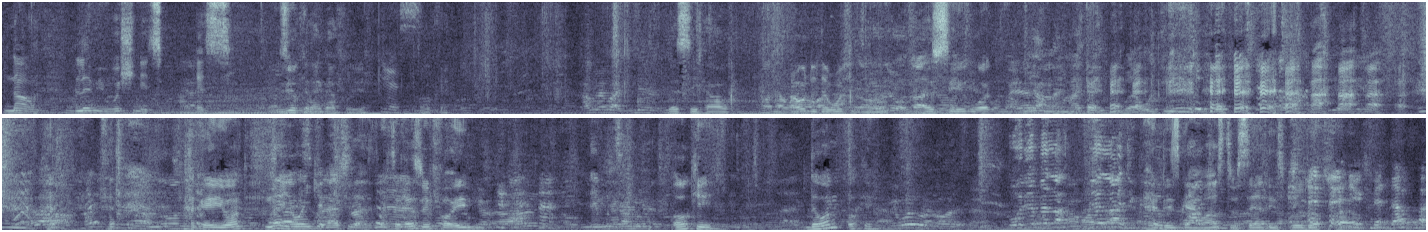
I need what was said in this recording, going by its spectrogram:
now let me washing it let's see Is it okay like that for you? Yes. Okay. Let's see how. How do they wash it? Let's see what. okay, you want? No, you want to actually. So let's wait for him. Okay. The one? Okay. this guy wants to sell his product. now.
